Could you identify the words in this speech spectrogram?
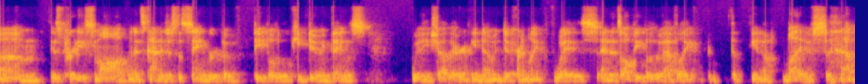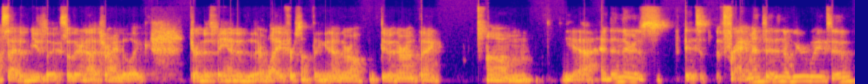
um, is pretty small, and it's kind of just the same group of people who will keep doing things with each other, you know, in different like ways, and it's all people who have like you know lives outside of music, so they're not trying to like turn this band into their life or something, you know, they're all doing their own thing. Um, yeah, and then there's it's fragmented in a weird way too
